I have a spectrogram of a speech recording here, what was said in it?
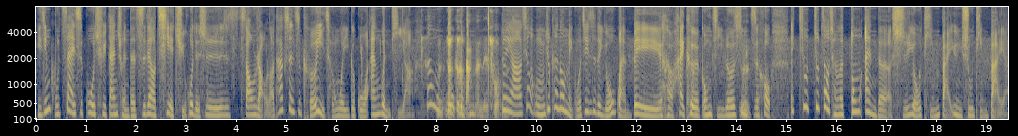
已经不再是过去单纯的资料窃取或者是骚扰了，它甚至可以成为一个国安问题啊。但我这这个当然没错。对啊，像我们就看到美国这次的油管被骇客攻击勒索之后，哎，就就造成了东岸的石油停摆、运输停摆呀。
